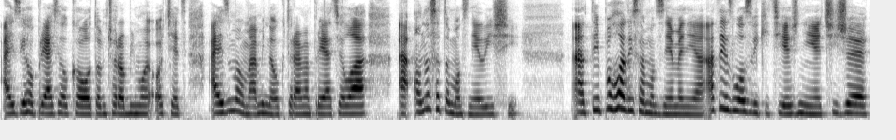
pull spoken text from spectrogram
aj s jeho priateľkou o tom, čo robí môj otec, aj s mojou maminou, ktorá má priateľa a ono sa to moc nelíši. A tie pohľady sa moc nemenia a tie zlozvyky tiež nie, čiže,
